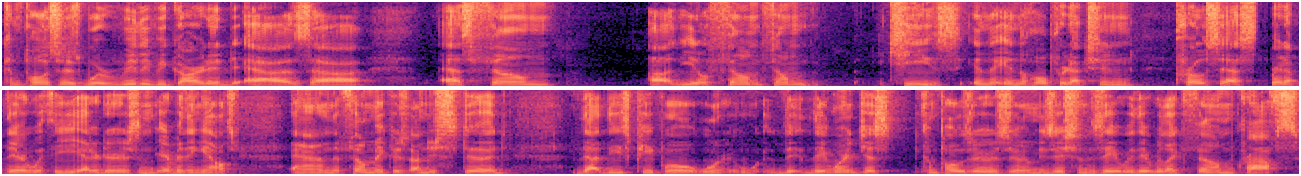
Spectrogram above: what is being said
composers were really regarded as, uh, as film, uh, you know, film, film keys in the, in the whole production process, right up there with the editors and everything else. And the filmmakers understood that these people were they weren't just composers or musicians. They were they were like film crafts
